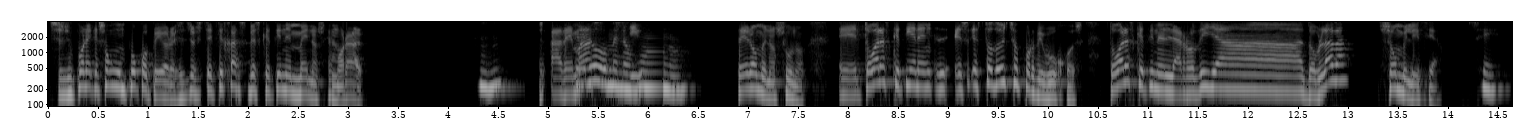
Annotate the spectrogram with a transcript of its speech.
Se supone que son un poco peores. De hecho, si te fijas, ves que tienen menos en moral. Además, cero menos uno. Cero menos uno. Eh, todas las que tienen, es, es, todo hecho por dibujos. Todas las que tienen la rodilla doblada son milicia. Sí.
